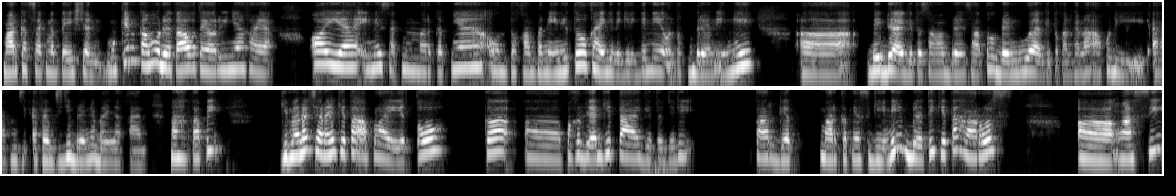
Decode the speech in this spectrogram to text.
market segmentation. Mungkin kamu udah tahu teorinya kayak oh iya ini segmen marketnya untuk company ini tuh kayak gini gini untuk brand ini uh, beda gitu sama brand satu brand dua gitu kan. Karena aku di FMCG, FMCG brandnya banyak kan. Nah tapi gimana caranya kita apply itu ke uh, pekerjaan kita gitu. Jadi target marketnya segini, berarti kita harus uh, ngasih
